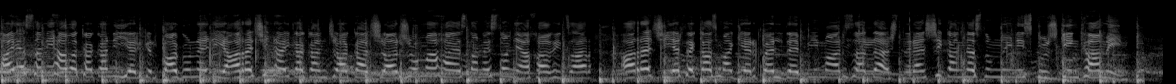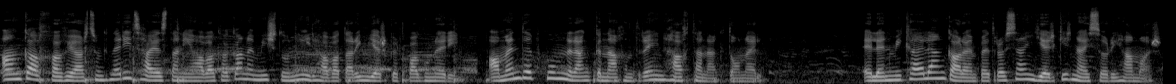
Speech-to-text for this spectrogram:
Հայաստանի հավաքականի երկրպագուների առաջին հայկական ճակատ շարժումը Հայաստան-Էստոնիա խաղից առ առաջ երթ է կազմակերպել դեպի մարզադաշտ, նրանց չի կանգնացնում նույնիսկ ուժգին քամին։ Անկախ խաղի արդյունքներից Հայաստանի հավաքականը միշտ ունի իր հավատարիմ երկրպագուներին։ Ամեն դեպքում նրանք կնախընտրեին հաղթանակ տոնել։ Էլեն Միքայելյան, Կարեն Պետրոսյան, Երկիրն այսօրի համար։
